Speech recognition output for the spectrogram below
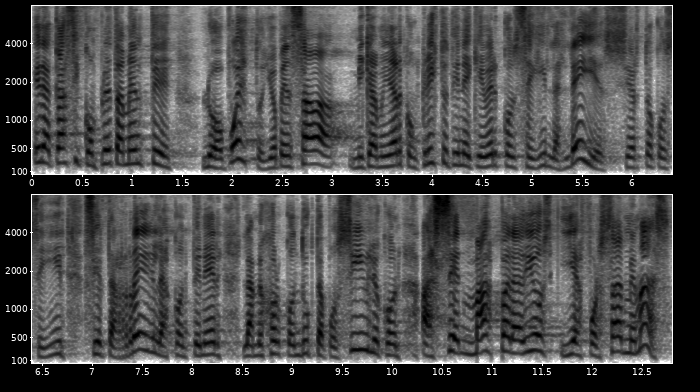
era casi completamente lo opuesto. Yo pensaba, mi caminar con Cristo tiene que ver con seguir las leyes, ¿cierto? Con seguir ciertas reglas, con tener la mejor conducta posible, con hacer más para Dios y esforzarme más.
